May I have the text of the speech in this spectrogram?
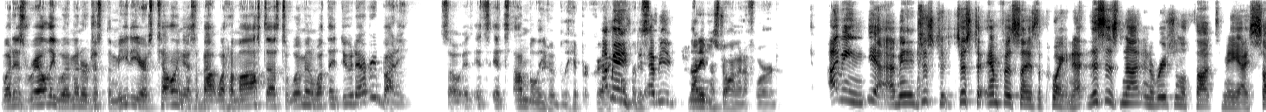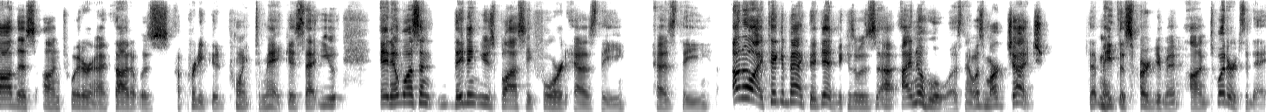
what Israeli women or just the media is telling us about what Hamas does to women, what they do to everybody. So it's it's unbelievably hypocritical. I mean, but it's I mean, not even a strong enough word. I mean, yeah, I mean, just to, just to emphasize the point. Now, this is not an original thought to me. I saw this on Twitter and I thought it was a pretty good point to make. Is that you? And it wasn't. They didn't use Blasey Ford as the as the. Oh no, I take it back. They did because it was. Uh, I know who it was. Now it was Mark Judge that made this argument on Twitter today.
